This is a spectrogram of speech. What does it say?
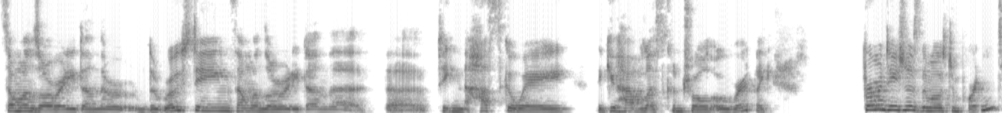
someone's already done the the roasting, someone's already done the the taking the husk away. Like you have less control over it. Like fermentation is the most important.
